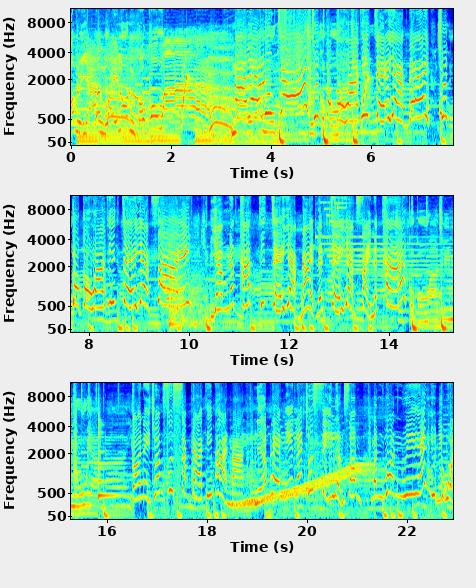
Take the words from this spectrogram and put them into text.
ร้อมหรือยังวัยรุ่นโกโกวา มาแล้วลูกจ้าชุดโกโกวาที่เจ๊อยากได้ ชุดโกโกวาที่เจ๊อยากใส่ย้ำนะคะที่เจ๊อยากได้และเจ๊อยากใส่นะคะ โกโกวาที่หนูอยากได้ก็ในช่วงสุดสัปดาห์ที่ผ่านมา เนื้อเพลงนี้และชุดสีเหลืองส้ม มันวนเวียนอยู่ในหัว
